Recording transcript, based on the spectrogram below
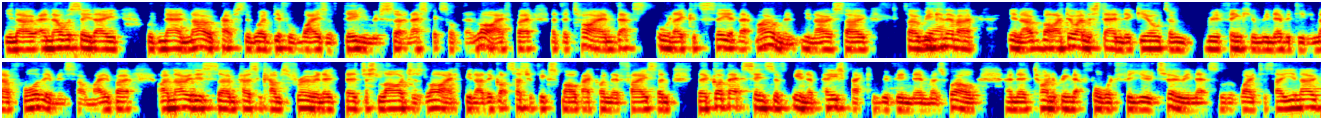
you know. And obviously, they would now know perhaps there were different ways of dealing with certain aspects of their life, but at the time, that's all they could see at that moment, you know. So, so we yeah. can never you know, but I do understand the guilt and we're thinking we never did enough for them in some way. But I know this um, person comes through and they're, they're, just large as life. You know, they've got such a big smile back on their face and they've got that sense of inner peace back within them as well. And they're trying to bring that forward for you too in that sort of way to say, you know,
